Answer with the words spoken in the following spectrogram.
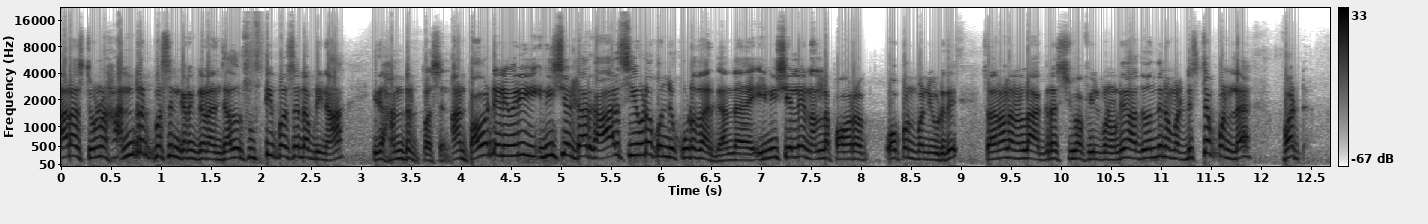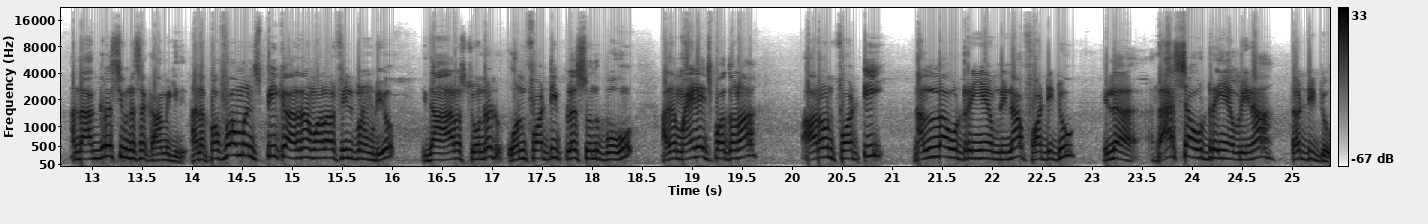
RS two hundred hundred percent கனெக்டடாக இருந்துச்சு. அது ஒரு ஃபிஃப்டி பர்சன்ட் அப்படின்னா இது hundred percent and power delivery initial torque ஆர்சியோட கொஞ்சம் கூட தான் இருக்குது அந்த இனிஷியல்லே நல்ல பவரை ஓப்பன் பண்ணி விடுது. ஸோ அதனால் நல்லா அக்ரெசிவாக ஃபீல் பண்ண முடியும். அது வந்து நம்ம டிஸ்டர்ப் பண்ணல பட் அந்த அக்ரெசிவ்னஸை காமிக்குது. அந்த பர்ஃபார்மன்ஸ் ஸ்பீக்காக தான் நம்மளால் ஃபீல் பண்ண முடியும். இதான் RS two hundred one forty plus வந்து போகும். அதே மைலேஜ் பார்த்தோன்னா அரௌண்ட் ஃபார்ட்டி நல்லா ஓட்டுறீங்க அப்படின்னா ஃபார்ட்டி டூ இல்லை ரேஷாக ஓட்டுறீங்க அப்படின்னா தேர்ட்டி டூ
